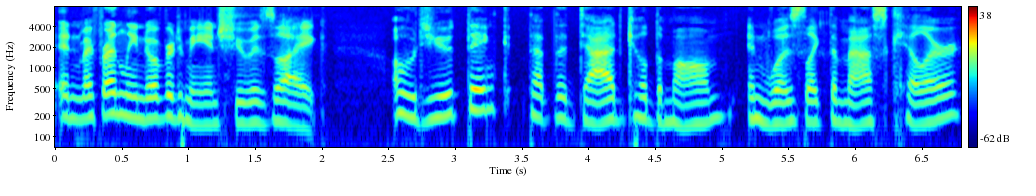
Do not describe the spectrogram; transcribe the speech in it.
And my friend leaned over to me and she was like oh do you think that the dad killed the mom and was like the mass killer?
